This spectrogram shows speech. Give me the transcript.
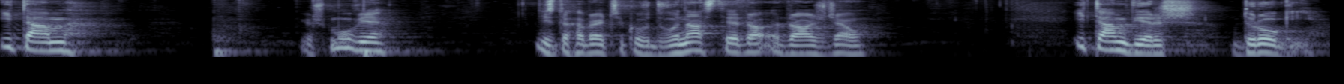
I tam, już mówię, list do Hebrajczyków, 12 ro rozdział. I tam wiersz drugi.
